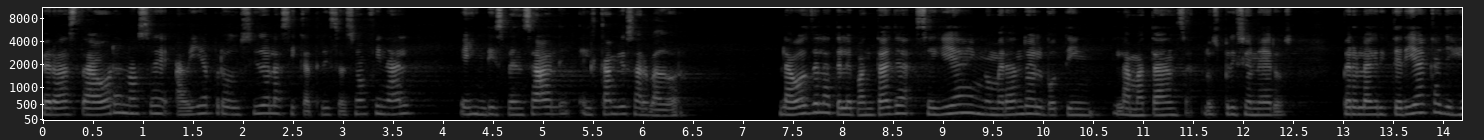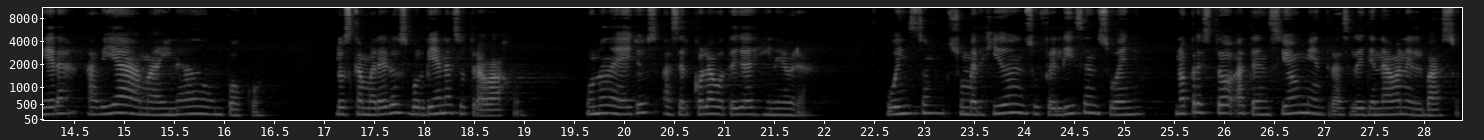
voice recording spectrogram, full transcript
pero hasta ahora no se había producido la cicatrización final e indispensable, el cambio salvador. La voz de la telepantalla seguía enumerando el botín, la matanza, los prisioneros, pero la gritería callejera había amainado un poco. Los camareros volvían a su trabajo. Uno de ellos acercó la botella de ginebra. Winston, sumergido en su feliz ensueño, no prestó atención mientras le llenaban el vaso.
